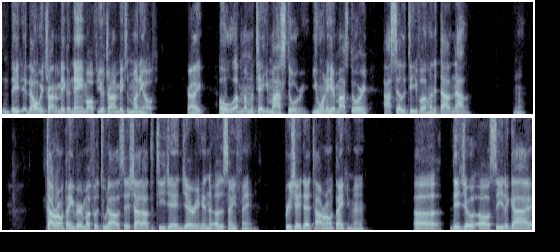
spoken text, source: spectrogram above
they they're always trying to make a name off you or trying to make some money off, you, right? Oh, I'm, I'm gonna tell you my story. You want to hear my story? I'll sell it to you for a hundred thousand dollars. Tyrone, thank you very much for the two dollars. Said shout out to TJ and Jerry and the other Saints fans. Appreciate that, Tyrone. Thank you, man. Uh, did you uh, see the guy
